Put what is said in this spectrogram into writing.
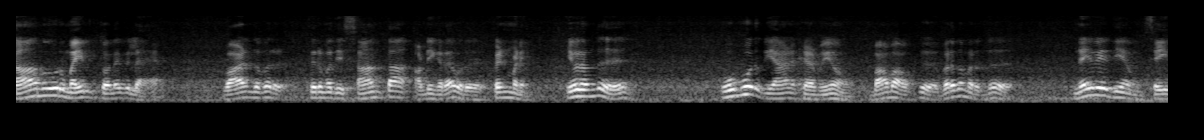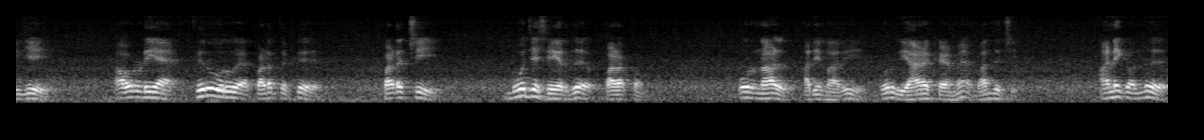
நானூறு மைல் தொலைவில் வாழ்ந்தவர் திருமதி சாந்தா அப்படிங்கிற ஒரு பெண்மணி. இவர் வந்து ஒவ்வொரு வியாழக்கிழமையும் பாபாவுக்கு விரதம் இருந்து நைவேத்தியம் செஞ்சு அவருடைய திருவுருவ படத்துக்கு படைச்சி பூஜை செய்கிறது பழக்கம். ஒரு நாள் அதே மாதிரி ஒரு வியாழக்கிழமை வந்துச்சு. அன்றைக்கி வந்து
